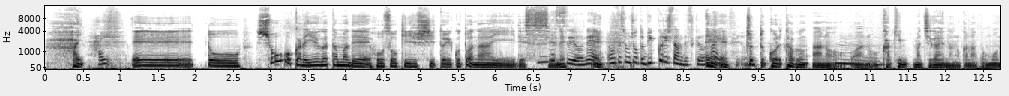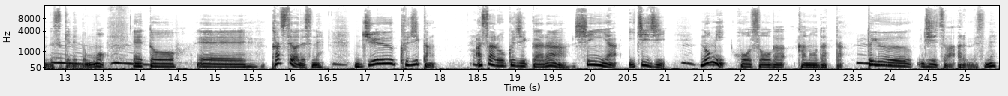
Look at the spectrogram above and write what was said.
はい。はい。えーっと、正午から夕方まで放送休止ということはないですよね。ですよねえ。私もちょっとびっくりしたんですけど、ええないですよね。ちょっとこれ多分、あの、んあの、書き間違いなのかなと思うんですけれども、うんえっ、と、えーかつてはですね、19時間、はい朝6時から深夜1時のみ放送が可能だったという事実はあるんですね。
